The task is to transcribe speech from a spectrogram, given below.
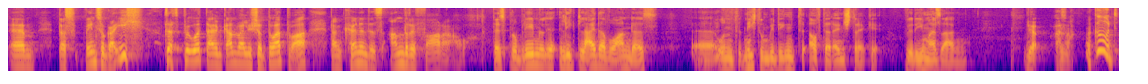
ähm, das, wenn sogar ich das beurteilen kann, weil ich schon dort war, dann können das andere Fahrer auch. Das Problem liegt leider woanders äh, und nicht unbedingt auf der Rennstrecke, würde ich mal sagen. Ja, also. Gut,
